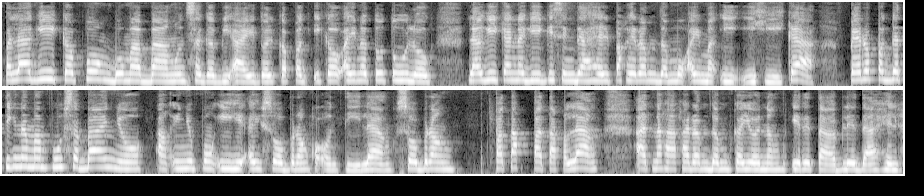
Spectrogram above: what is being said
Palagi ka pong bumabangon sa gabi, idol. Kapag ikaw ay natutulog, lagi kang nagigising dahil pakiramdam mo ay maiihi ka. Pero pagdating naman po sa banyo, ang inyo pong ihi ay sobrang kaunti lang. Sobrang patak-patak lang at nakakaramdam kayo ng irritable dahil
